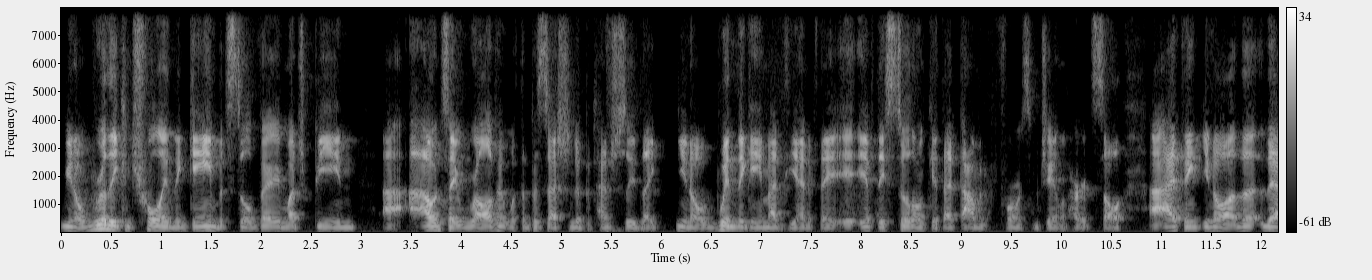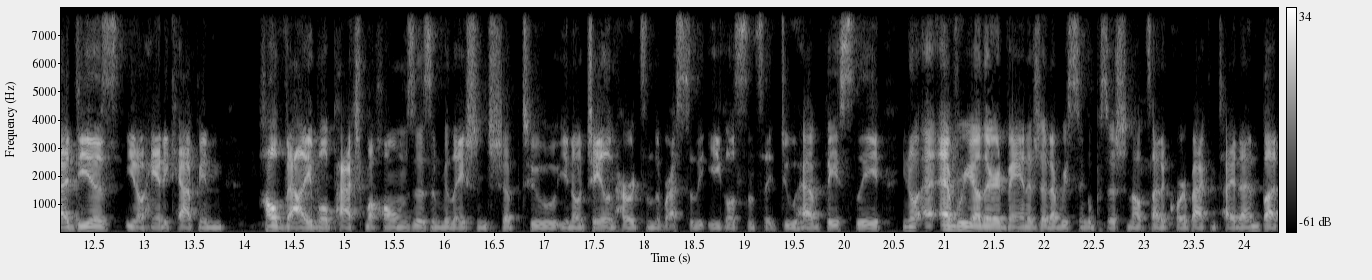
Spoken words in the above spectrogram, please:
you know really controlling the game but still very much being uh, I would say relevant with the possession to potentially like you know win the game at the end if they if they still don't get that dominant performance from Jalen Hurts. So I think you know the the idea is you know handicapping how valuable Patch Mahomes is in relationship to you know Jalen Hurts and the rest of the Eagles since they do have basically you know every other advantage at every single position outside of quarterback and tight end. But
